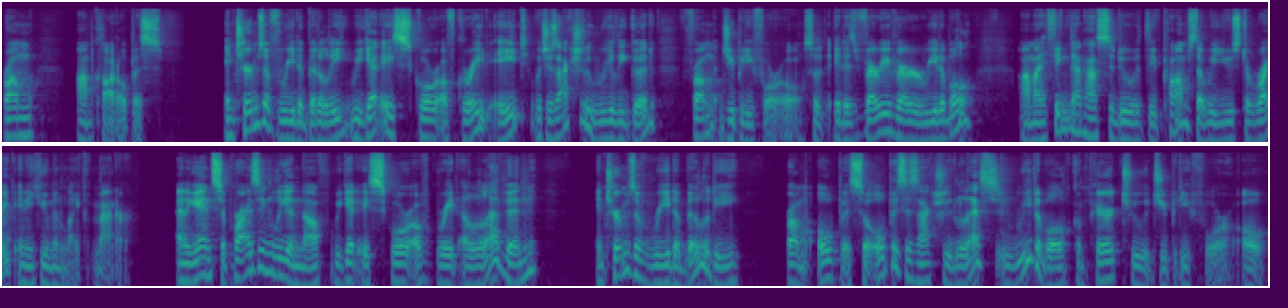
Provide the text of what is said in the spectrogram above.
from um, Claude Opus. In terms of readability, we get a score of grade 8, which is actually really good from GPT-4o. So it is very, very readable. Um, I think that has to do with the prompts that we use to write in a human-like manner. And again, surprisingly enough, we get a score of grade 11 in terms of readability from Opus. So Opus is actually less readable compared to GPT-4o.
